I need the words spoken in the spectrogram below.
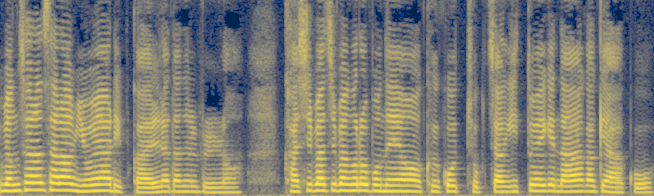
명철한 사람 요야립과 엘라단을 불러 가시바 지방으로 보내어 그곳 족장 이또에게 나아가게 하고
